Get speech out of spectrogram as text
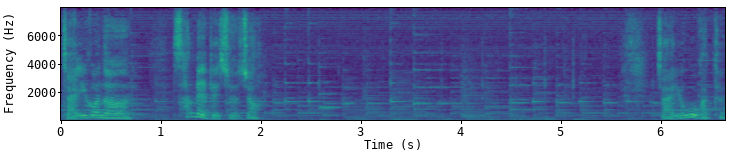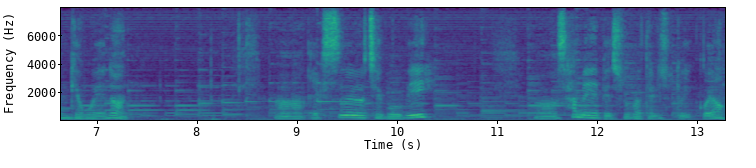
자 이거는 3의 배수죠. 자 요거 같은 경우에는 어, x 제곱이 어, 3의 배수가 될 수도 있고요.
